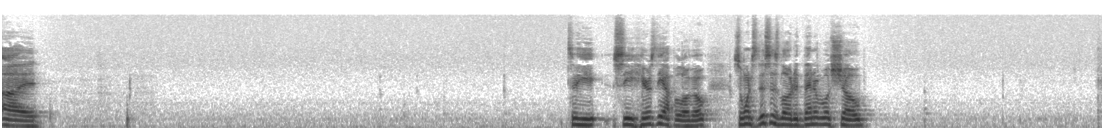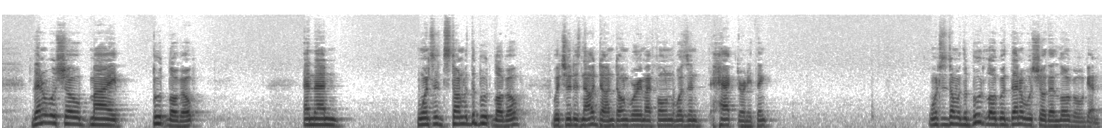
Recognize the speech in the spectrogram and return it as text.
uh, So see, here's the Apple logo. So once this is loaded, then it will show then it will show my boot logo. And then once it's done with the boot logo, which it is now done. Don't worry, my phone wasn't hacked or anything. Once it's done with the boot logo, then it will show that logo again.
